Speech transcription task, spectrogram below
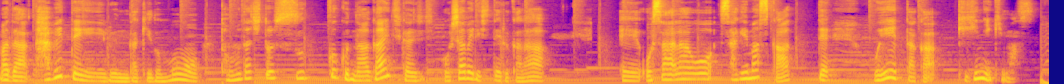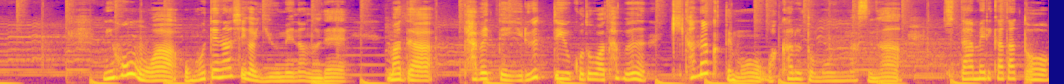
まだ食べているんだけども、友達とすっごく長い時間おしゃべりしてるから、えーお皿を下げますかって、ウェイターが聞きに来ます。日本はおもてなしが有名なので、まだ食べているっていうことは多分聞かなくてもわかると思いますが、北アメリカだと、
